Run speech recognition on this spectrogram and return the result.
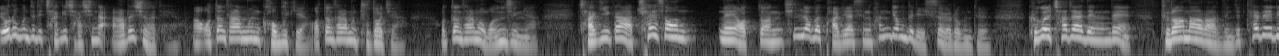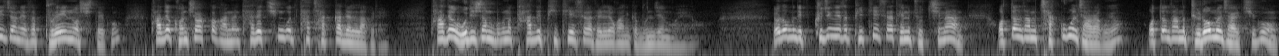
여러분들이 자기 자신을 알으셔야 돼요. 아, 어떤 사람은 거북이야. 어떤 사람은 두더지야. 어떤 사람은 원숭이야. 자기가 최선의 어떤 실력을 발휘할 수 있는 환경들이 있어요. 여러분들. 그걸 찾아야 되는데 드라마라든지 텔레비전에서 brainwash 되고 다들 건축학과 가면 다들 친구들 다 작가 되려 그래. 다들 오디션 보면 다들 BTS가 되려고 하니까 문제인 거예요. 여러분들이 그 중에서 BTS가 되면 좋지만 어떤 사람은 작곡을 잘하고요. 어떤 사람은 드럼을 잘 치고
